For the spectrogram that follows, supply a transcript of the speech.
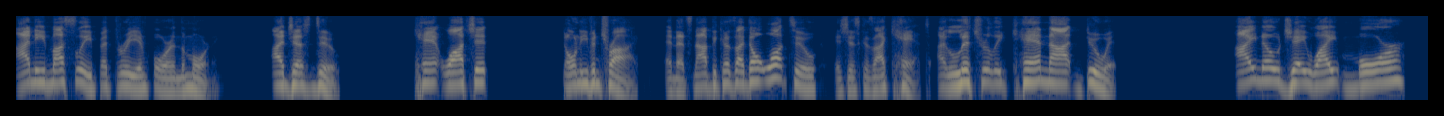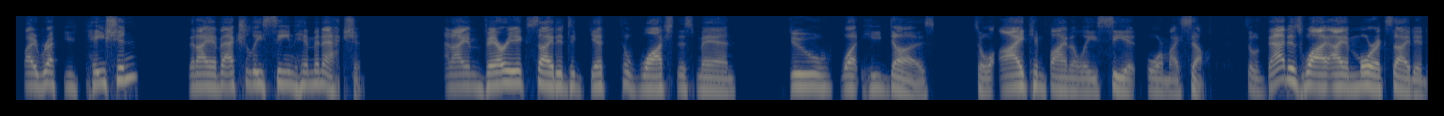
I need my sleep at three and four in the morning. I just do. Can't watch it. Don't even try. And that's not because I don't want to. It's just because I can't. I literally cannot do it. I know Jay White more by reputation than I have actually seen him in action. And I am very excited to get to watch this man do what he does so I can finally see it for myself. So that is why I am more excited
